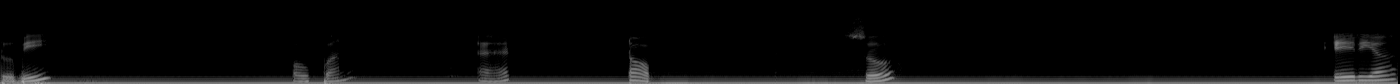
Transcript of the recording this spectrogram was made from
to be open at top. So area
